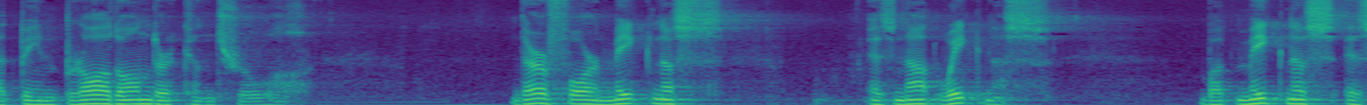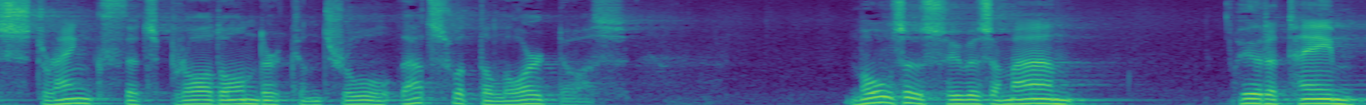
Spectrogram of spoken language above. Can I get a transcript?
had been brought under control. Therefore, meekness is not weakness, but meekness is strength that's brought under control. That's what the Lord does. Moses, who was a man who at a time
